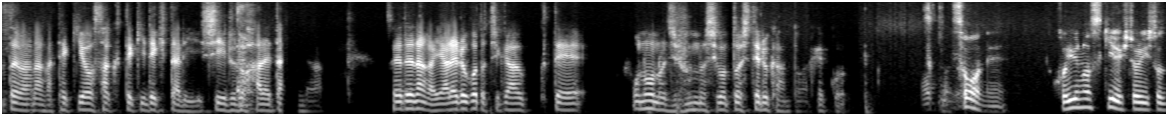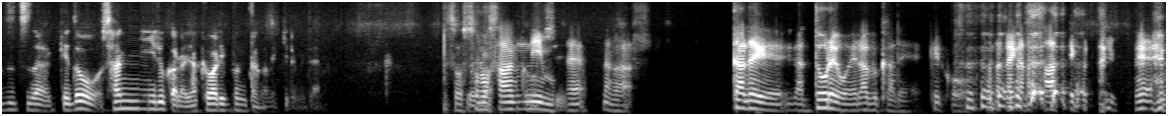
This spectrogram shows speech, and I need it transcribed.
例えばなんか敵を索敵できたり、シールド貼れたりみたいな。それでなんかやれること違くて、各々自分の仕事してる感とか結構、そうね。固有のスキル一人一つずつだけど、3人いるから役割分担ができるみたいな。そう、そのは3人もね、なんか、誰がどれを選ぶかで結構戦い方変わってくったりね。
